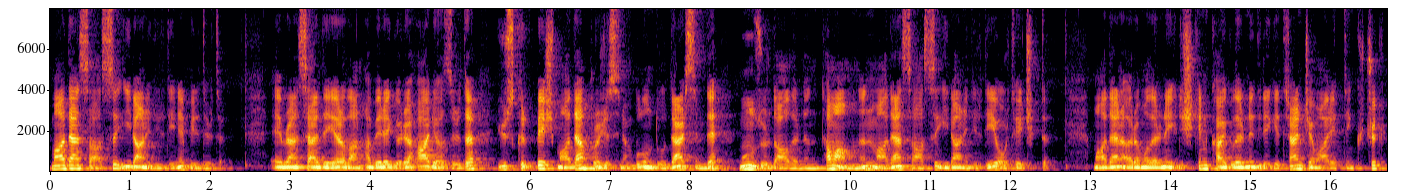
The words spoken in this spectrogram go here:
maden sahası ilan edildiğini bildirdi. Evrensel'de yer alan habere göre hali hazırda 145 maden projesinin bulunduğu Dersim'de Munzur Dağları'nın tamamının maden sahası ilan edildiği ortaya çıktı. Maden aramalarına ilişkin kaygılarını dile getiren Cemalettin Küçük,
